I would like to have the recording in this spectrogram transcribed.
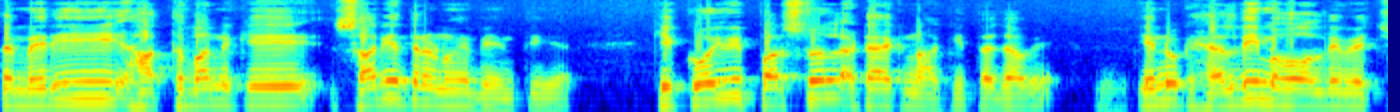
ਤੇ ਮੇਰੀ ਹੱਥ ਬੰਨ ਕੇ ਸਾਰੀਆਂ ਤਰ੍ਹਾਂ ਨੂੰ ਇਹ ਬੇਨਤੀ ਹੈ ਕਿ ਕੋਈ ਵੀ ਪਰਸਨਲ ਅਟੈਕ ਨਾ ਕੀਤਾ ਜਾਵੇ। ਇਹਨੂੰ ਇੱਕ ਹੈਲਦੀ ਮਾਹੌਲ ਦੇ ਵਿੱਚ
